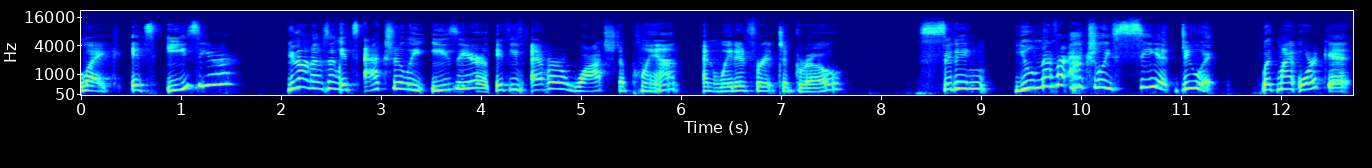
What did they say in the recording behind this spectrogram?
like it's easier. You know what I'm saying? It's actually easier. If you've ever watched a plant and waited for it to grow, sitting, you'll never actually see it do it. Like my orchid,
